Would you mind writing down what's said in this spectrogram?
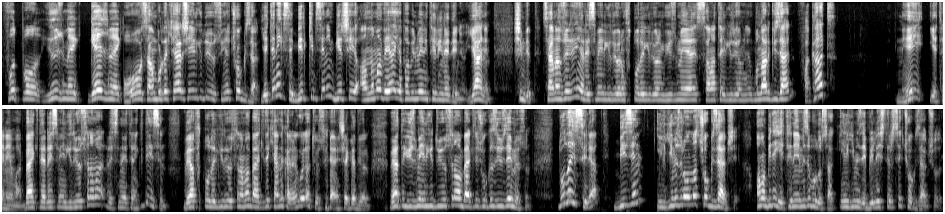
futbol, yüzmek, gezmek. Oo sen buradaki her şeye ilgi duyuyorsun ya çok güzel. Yetenek ise bir kimsenin bir şeyi anlama veya yapabilme niteliğine deniyor. Yani şimdi sen az önce dedin ya resme ilgi duyuyorum, futbola ilgi duyuyorum, yüzmeye, sanata ilgi duyuyorum. Bunlar güzel fakat neye yeteneğin var? Belki de resme ilgi duyuyorsun ama resimde yetenekli değilsin. Veya futbola ilgi duyuyorsun ama belki de kendi kalene gol atıyorsun yani şaka diyorum. Veyahut da yüzmeye ilgi duyuyorsun ama belki de çok hızlı yüzemiyorsun. Dolayısıyla bizim ilgimizin olması çok güzel bir şey. Ama bir de yeteneğimizi bulursak, ilgimizi birleştirirsek çok güzel bir şey olur.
